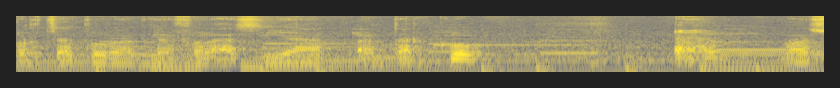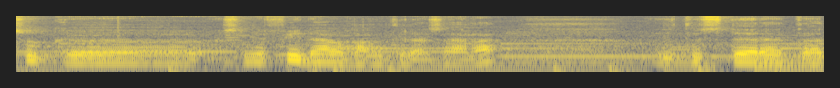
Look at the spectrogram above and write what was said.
percaturan level Asia antar klub masuk ke semifinal kalau tidak salah itu sederetan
